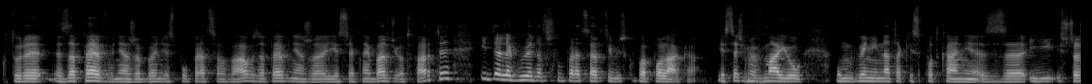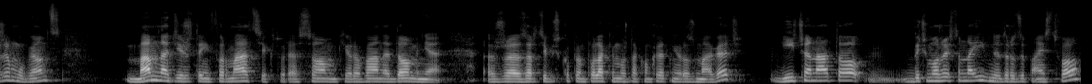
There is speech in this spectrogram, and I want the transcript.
który zapewnia, że będzie współpracował, zapewnia, że jest jak najbardziej otwarty i deleguje do współpracy arcybiskupa Polaka. Jesteśmy w mhm. maju umówieni na takie spotkanie z, i szczerze mówiąc, mam nadzieję, że te informacje, które są kierowane do mnie, że z arcybiskupem Polakiem można konkretnie rozmawiać, liczę na to. Być może jestem naiwny, drodzy Państwo,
